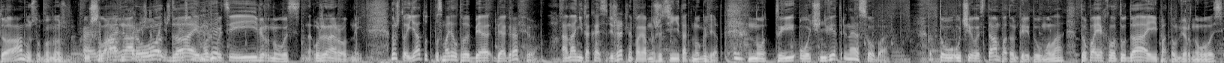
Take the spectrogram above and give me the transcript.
Да, ну, чтобы ну, ушла в правильно, народ, конечно, конечно, да, конечно. и, может быть, и, и вернулась, уже народный. Ну что, я тут посмотрел твою био- биографию. Она не такая содержательная, пока, потому что тебе не так много лет. Но ты очень ветреная особа. То училась там, потом передумала, то поехала туда и потом вернулась,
